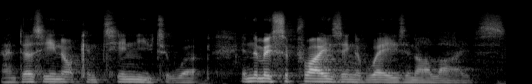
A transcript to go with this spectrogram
And does he not continue to work in the most surprising of ways in our lives?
